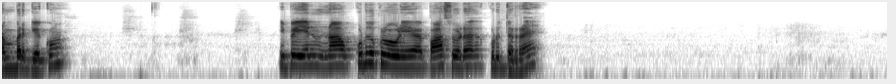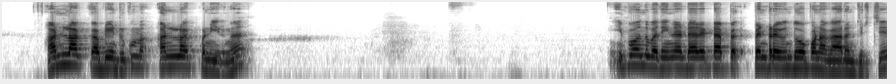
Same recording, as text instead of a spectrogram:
நம்பர் கேட்கும் இப்போ என் நான் கொடுத்துக்கூடிய பாஸ்வேர்டை கொடுத்துட்றேன். அன்லாக் அப்படின்னு இருக்கும். அன்லாக் பண்ணிடுங்க இப்போ வந்து பார்த்தீங்கன்னா டைரெக்டாக பென்ட்ரைவ் வந்து ஓப்பன் ஆக ஆரம்பிச்சிருச்சு.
